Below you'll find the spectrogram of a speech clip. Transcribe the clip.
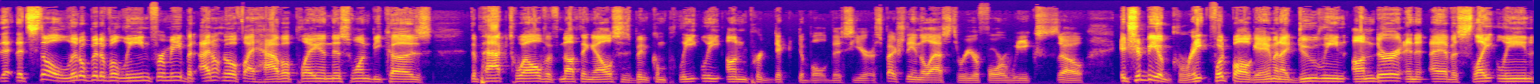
that, that's still a little bit of a lean for me, but I don't know if I have a play in this one because the Pac 12, if nothing else, has been completely unpredictable this year, especially in the last three or four weeks. So it should be a great football game. And I do lean under, and I have a slight lean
